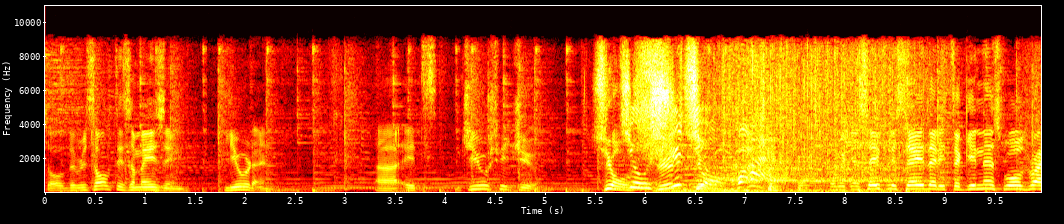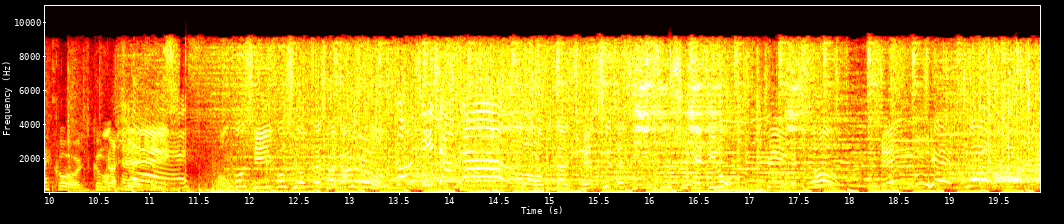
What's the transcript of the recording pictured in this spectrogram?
So the result is amazing. Liuren, uh, it's Jiu Shi Jiu. 九十九块。 So we can safely say that it's a Guinness World Record. Congratulations. Yes 我们恭喜恭喜我们的小张师傅，恭喜小张！到了我们的全新的吉尼斯世界纪录。这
